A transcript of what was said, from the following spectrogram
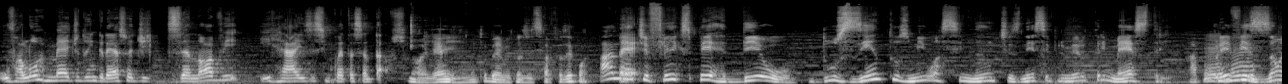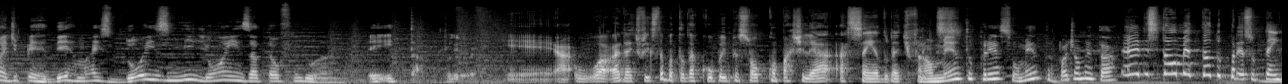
o valor médio do ingresso é de R$19,50. Olha aí, muito bem, meu sabe fazer conta. A Netflix perdeu 200 mil assinantes nesse primeiro trimestre. A Uhum. previsão é de perder mais 2 milhões até o fim do ano. Eita, pleura. É, a, a Netflix tá botando a culpa em pessoal compartilhar a senha do Netflix. Aumenta o preço, aumenta, pode aumentar. Eles estão aumentando o preço tem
